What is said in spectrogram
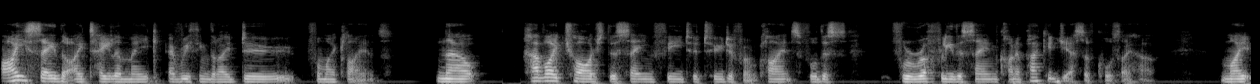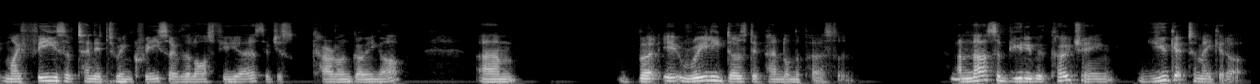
I say that I tailor make everything that I do for my clients. Now, have I charged the same fee to two different clients for this for roughly the same kind of package? Yes, of course I have. My my fees have tended to increase over the last few years. They've just carried on going up. Um, but it really does depend on the person. And that's the beauty with coaching. You get to make it up.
